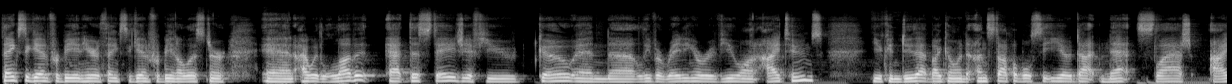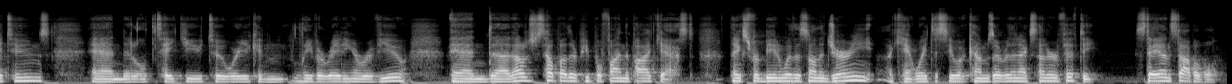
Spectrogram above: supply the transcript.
Thanks again for being here. Thanks again for being a listener. And I would love it at this stage if you go and uh, leave a rating or review on iTunes. You can do that by going to unstoppableceo.net slash iTunes, and it'll take you to where you can leave a rating or review. And uh, that'll just help other people find the podcast. Thanks for being with us on the journey. I can't wait to see what comes over the next 150. Stay unstoppable.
